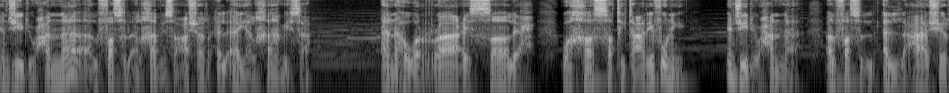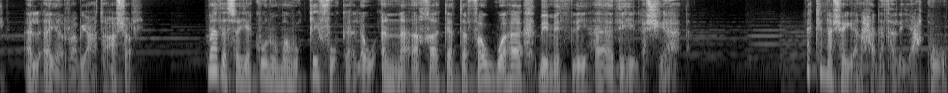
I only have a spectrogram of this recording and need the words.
إنجيل يوحنا الفصل الخامس عشر الآية الخامسة. أنا هو الراعي الصالح وخاصتي تعرفني. إنجيل يوحنا الفصل العاشر الآية الرابعة عشر. ماذا سيكون موقفك لو أن أخاك تفوه بمثل هذه الأشياء؟ لكن شيئا حدث ليعقوب.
